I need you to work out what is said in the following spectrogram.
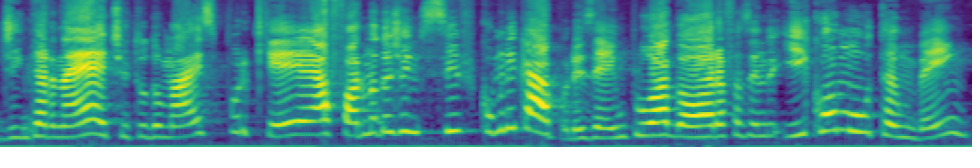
de internet e tudo mais, porque é a forma da gente se comunicar, por exemplo, agora fazendo e como também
